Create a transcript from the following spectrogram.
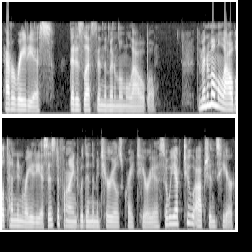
have a radius that is less than the minimum allowable. The minimum allowable tendon radius is defined within the materials criteria, so we have two options here.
